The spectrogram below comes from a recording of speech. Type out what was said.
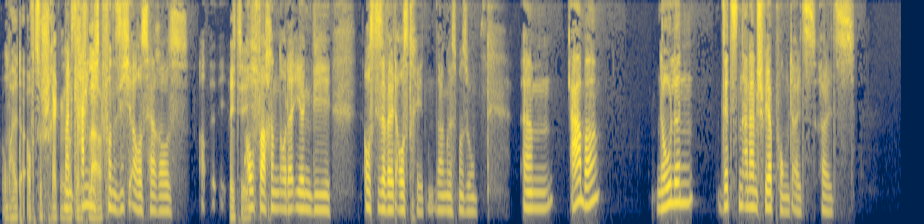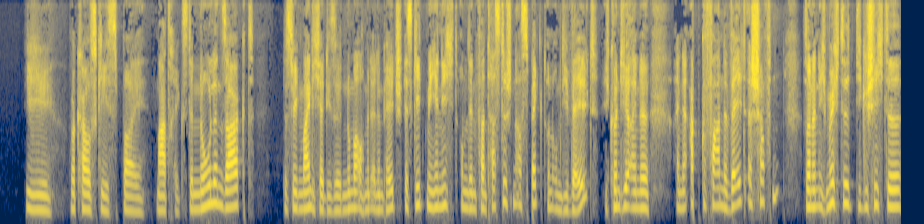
um halt aufzuschrecken. Man kann nicht von sich aus heraus Richtig. aufwachen oder irgendwie aus dieser Welt austreten, sagen wir es mal so. Ähm, aber Nolan setzt einen anderen Schwerpunkt als, als die Wachowskis bei Matrix. Denn Nolan sagt, Deswegen meine ich ja diese Nummer auch mit Ellen Page. Es geht mir hier nicht um den fantastischen Aspekt und um die Welt. Ich könnte hier eine, eine abgefahrene Welt erschaffen, sondern ich möchte die Geschichte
